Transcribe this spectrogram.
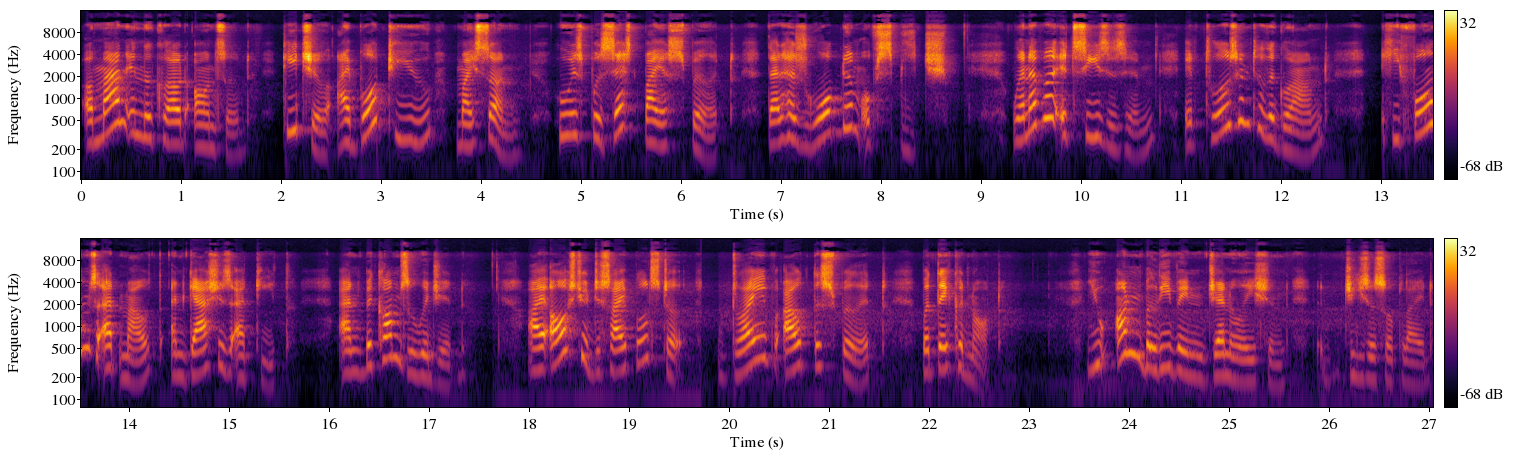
A man in the crowd answered, Teacher, I brought to you my son, who is possessed by a spirit that has robbed him of speech. Whenever it seizes him, it throws him to the ground. He foams at mouth and gashes at teeth, and becomes rigid. I asked your disciples to drive out the spirit, but they could not. You unbelieving generation, Jesus replied,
